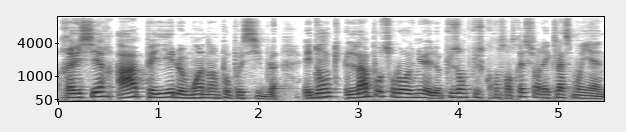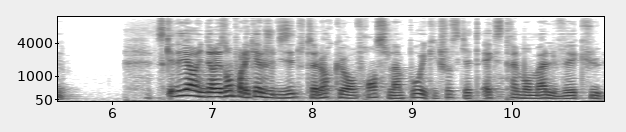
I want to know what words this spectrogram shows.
réussir à payer le moins d'impôts possible. Et donc, l'impôt sur le revenu est de plus en plus concentré sur les classes moyennes. Ce qui est d'ailleurs une des raisons pour lesquelles je disais tout à l'heure qu'en France, l'impôt est quelque chose qui est extrêmement mal vécu.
